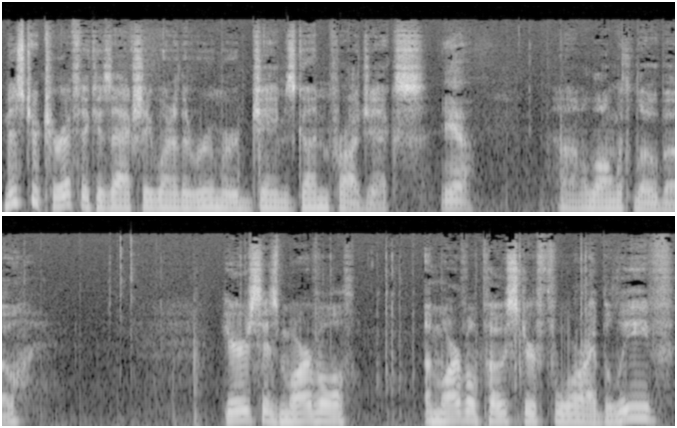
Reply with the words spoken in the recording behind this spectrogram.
Mr. Terrific is actually one of the rumored James Gunn projects, Yeah. um, along with Lobo. Here's his Marvel, a Marvel poster for, I believe,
